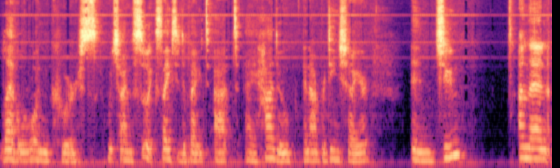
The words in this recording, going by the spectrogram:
level one course, which I'm so excited about at uh, Haddo in Aberdeenshire in June. And then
